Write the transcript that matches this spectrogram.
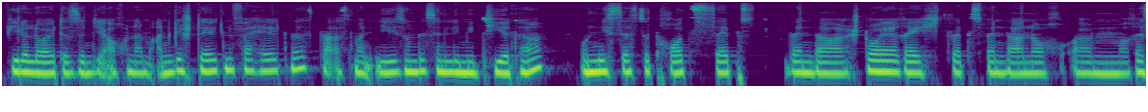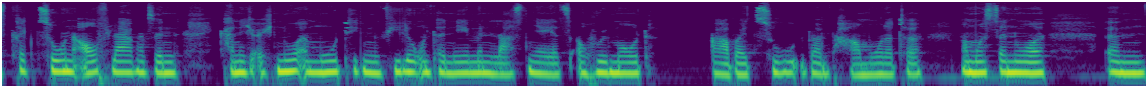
viele Leute sind ja auch in einem Angestelltenverhältnis, da ist man eh so ein bisschen limitierter. Und nichtsdestotrotz, selbst wenn da Steuerrecht, selbst wenn da noch ähm, Restriktionen, Auflagen sind, kann ich euch nur ermutigen, viele Unternehmen lassen ja jetzt auch Remote Arbeit zu über ein paar Monate. Man muss da nur ähm,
